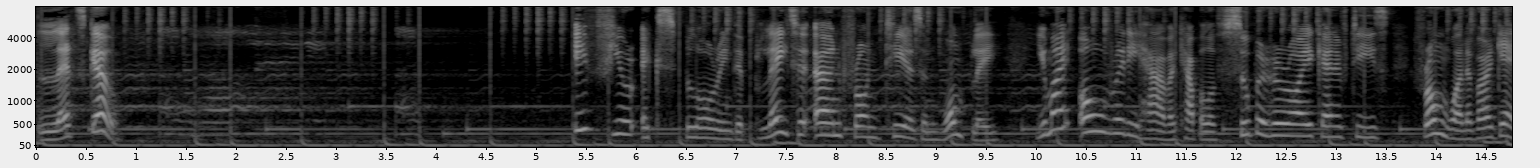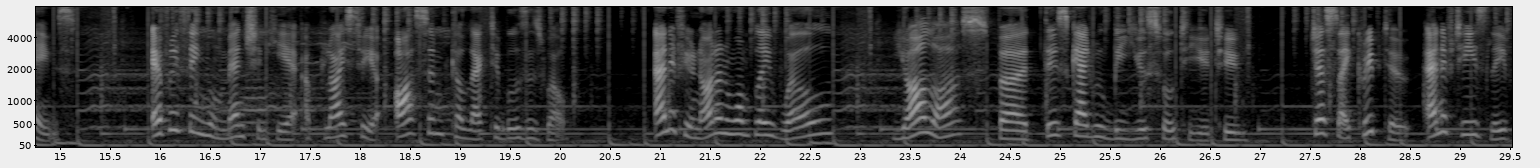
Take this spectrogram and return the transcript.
Let's go! If you're exploring the play to earn frontiers on Womplay, you might already have a couple of super heroic NFTs from one of our games. Everything we'll mention here applies to your awesome collectibles as well. And if you're not on Womplay, well, you're lost, but this guide will be useful to you too. Just like crypto, NFTs live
